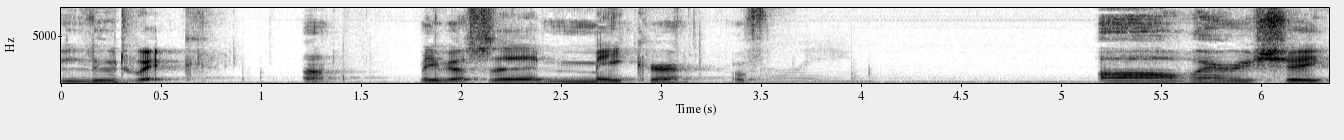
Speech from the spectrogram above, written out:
Ludwig. Oh, maybe that's a maker of. Oh, where is she?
